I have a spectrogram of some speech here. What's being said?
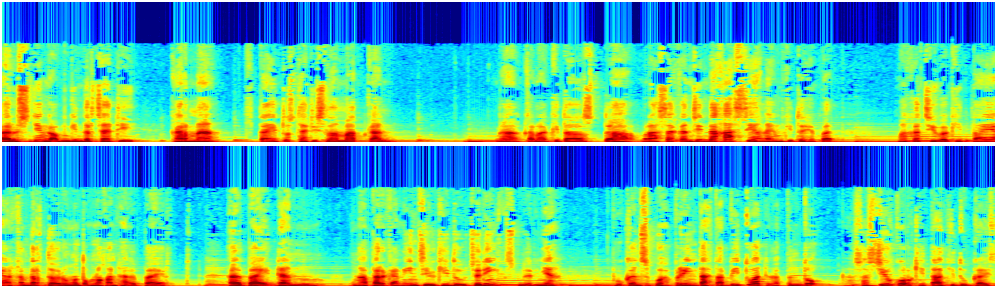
harusnya nggak mungkin terjadi karena kita itu sudah diselamatkan nah karena kita sudah merasakan cinta kasih hal yang begitu hebat maka jiwa kita yang akan terdorong untuk melakukan hal baik hal baik dan mengabarkan Injil gitu. Jadi sebenarnya bukan sebuah perintah tapi itu adalah bentuk rasa syukur kita gitu guys.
